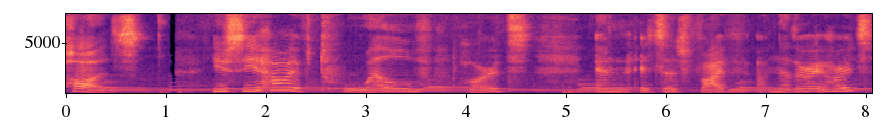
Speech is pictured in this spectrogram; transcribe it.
Pause. You see how I have 12 hearts and it says 5 netherite hearts?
